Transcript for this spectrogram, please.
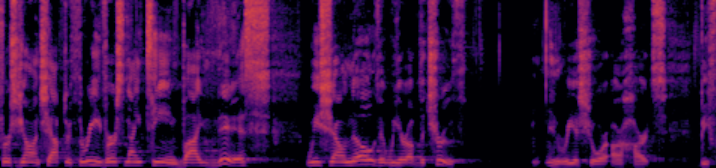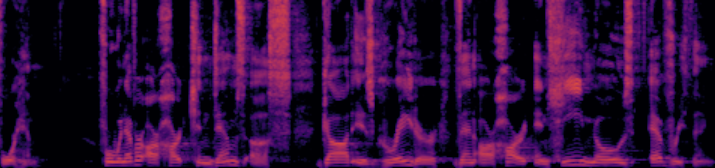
1 John chapter 3 verse 19 by this we shall know that we are of the truth and reassure our hearts before him. For whenever our heart condemns us God is greater than our heart and he knows everything.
